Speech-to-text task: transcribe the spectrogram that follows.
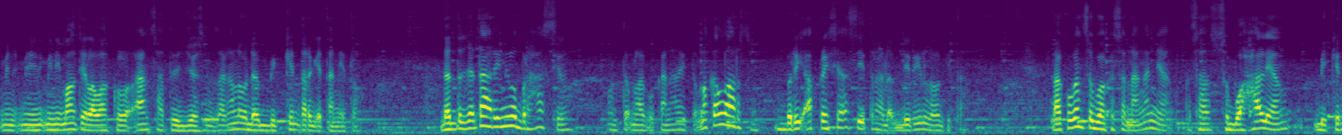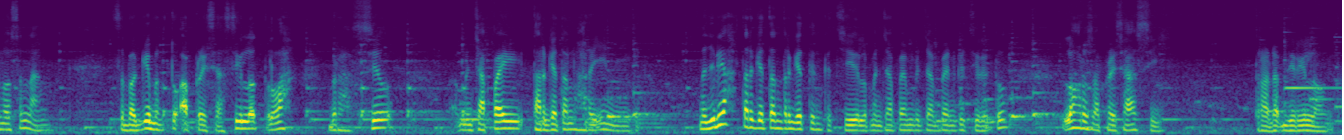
minimal tilawah Quran satu juz misalkan lo udah bikin targetan itu dan ternyata hari ini lo berhasil untuk melakukan hal itu maka lo harus beri apresiasi terhadap diri lo gitu. Lakukan sebuah kesenangan yang sebuah hal yang bikin lo senang sebagai bentuk apresiasi lo telah berhasil mencapai targetan hari ini gitu. Nah jadi ya targetan-targetan kecil pencapaian-pencapaian kecil itu lo harus apresiasi terhadap diri lo gitu.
